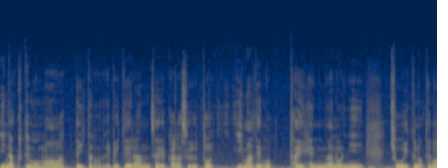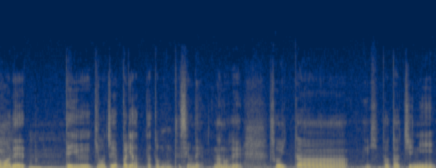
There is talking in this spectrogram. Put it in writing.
いなくても回っていたのでベテラン勢からすると今でも大変なのに、うん、教育の手間までっていう気持ちはやっぱりあったと思うんですよね。なのでそういった人たちに、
